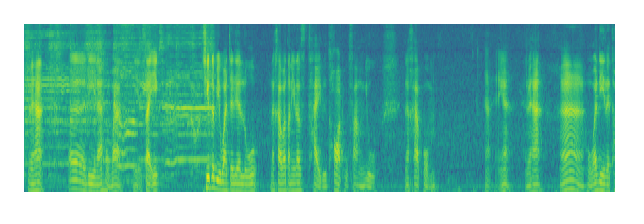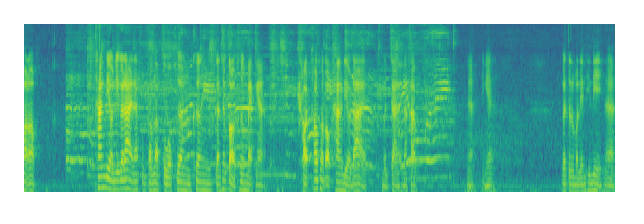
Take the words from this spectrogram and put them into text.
ใช่ไหมฮะเออดีนะผมว่านี่ใส่อีกชิป W1 จะเรียนรู้ นะครับ ว่าตอนนี้เราถ่ายหรือทอดหูฟังอยู่นะครับผมอะอย่างเงี้ยเห็นไหมฮะอ่าผมว่าดีเลยทอดออกข้างเดียวนี้ก็ได้นะสำหรับตัวเครื่องเครื่องการเชื่อมต่อเครื่อง Mac เนี่ยถอดเข้าถอดออกข้างเดียวได้เหมือนกันนะครับเนี่ยอย่างเงี้ยก็จะมาเล่นที่นี่นะฮะ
